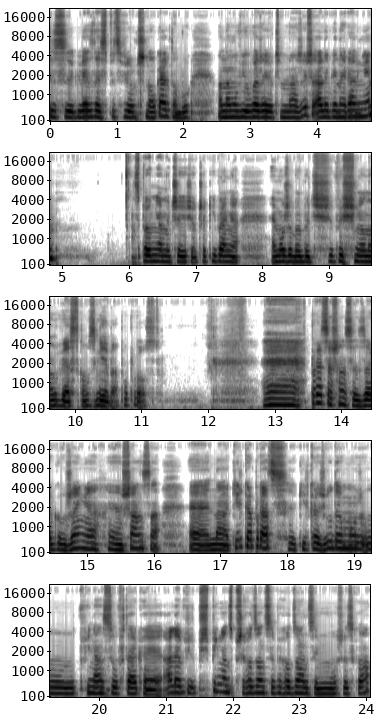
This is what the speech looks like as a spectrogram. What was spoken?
z gwiazda jest specyficzną kartą, bo ona mówi uważaj o czym marzysz, ale generalnie spełniamy czyjeś oczekiwania, e, możemy być wyśnioną gwiazdką z nieba po prostu. E, Praca, szanse, zagrożenia, szansa na kilka prac, kilka źródeł finansów, tak, e, ale pi- pieniądz przychodzący, wychodzący mimo wszystko,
